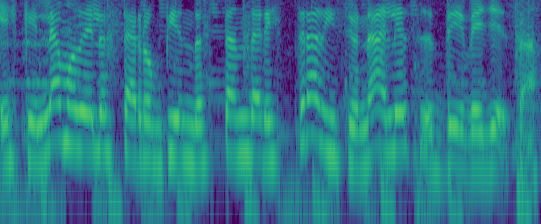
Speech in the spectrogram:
es que la modelo está rompiendo estándares tradicionales de belleza.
